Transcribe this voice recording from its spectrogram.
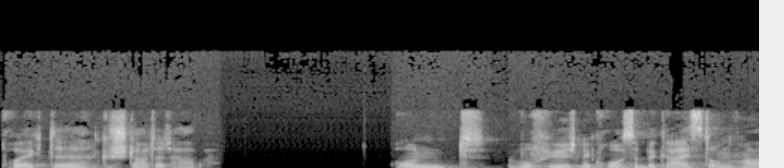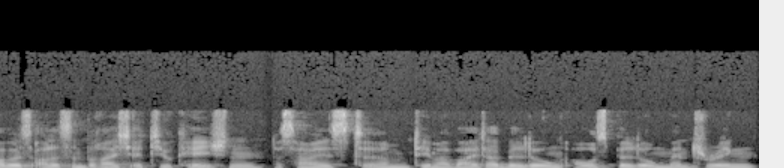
Projekte gestartet habe. Und wofür ich eine große Begeisterung habe, ist alles im Bereich Education, das heißt ähm, Thema Weiterbildung, Ausbildung, Mentoring,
